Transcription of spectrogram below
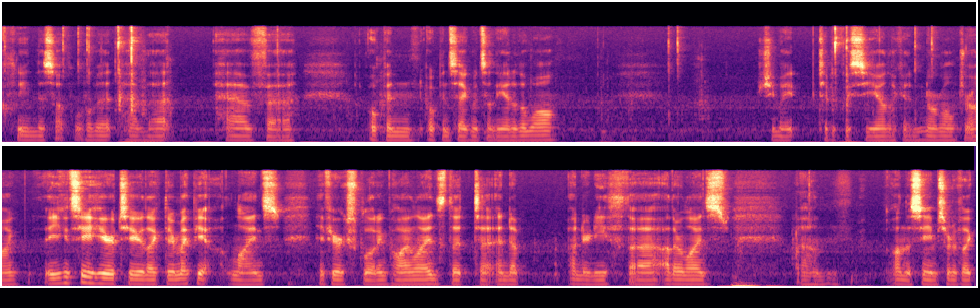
clean this up a little bit, have that have uh, open open segments on the end of the wall, which you might typically see on like a normal drawing. You can see here too, like there might be lines if you're exploding polylines that uh, end up underneath uh, other lines um, on the same sort of like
